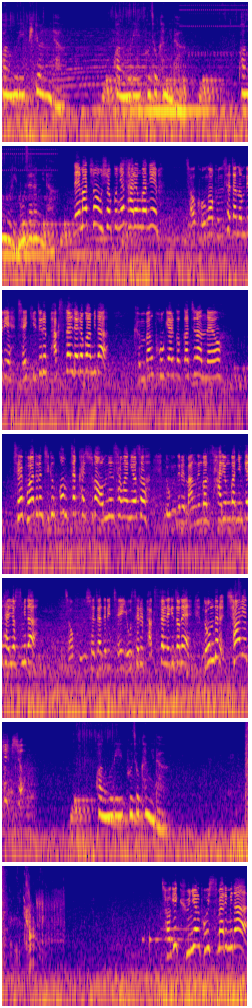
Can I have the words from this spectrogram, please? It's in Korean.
광물이 필요합니다. 광물이 부족합니다. 광물이 모자랍니다. 때맞춰 오셨군요, 사령관님. 저 공허 분쇄자 놈들이 제 기지를 박살내려고 합니다. 금방 포기할 것 같진 않네요. 제 부하들은 지금 꼼짝할 수가 없는 상황이어서 놈들을 막는 건 사령관님께 달렸습니다. 저 분쇄자들이 제 요새를 박살내기 전에 놈들을 처리해 주십시오. 광물이 부족합니다. 저기 균열 보이시지 말입니다.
